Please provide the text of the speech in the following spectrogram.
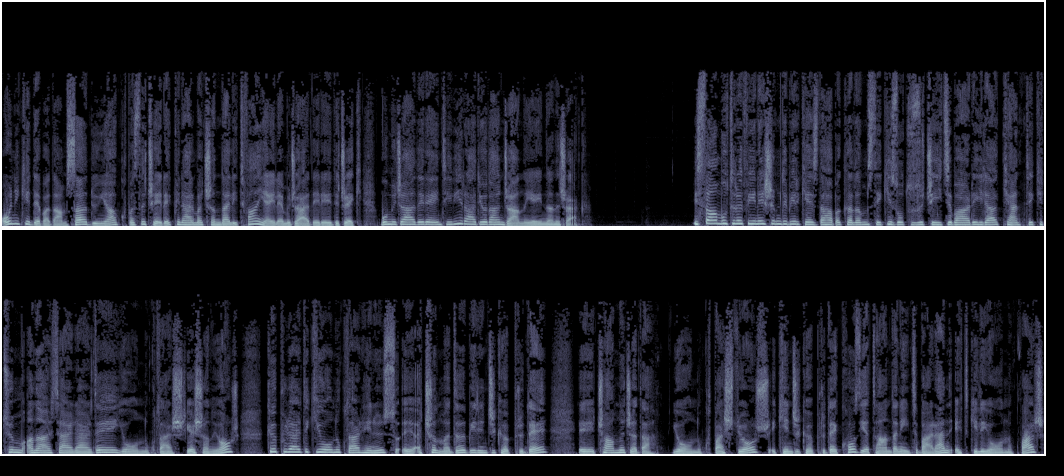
12 dev adamsa Dünya Kupası çeyrek final maçında Litvanya ile mücadele edecek. Bu mücadele NTV Radyo'dan canlı yayınlanacak. İstanbul trafiğine şimdi bir kez daha bakalım. 8.33 itibarıyla kentteki tüm ana arterlerde yoğunluklar yaşanıyor. Köprülerdeki yoğunluklar henüz e, açılmadı. Birinci köprüde e, Çamlıca'da yoğunluk başlıyor. İkinci köprüde Koz Yatağı'ndan itibaren etkili yoğunluk var.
